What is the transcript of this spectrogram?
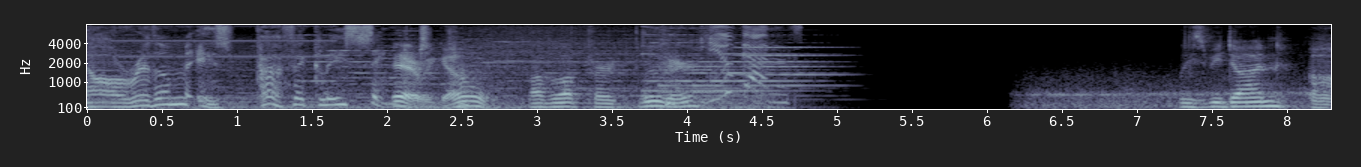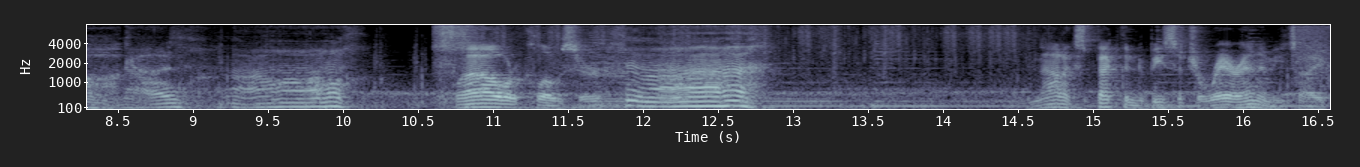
Our rhythm is perfectly synced. There we go. Level up for Ludger. You got Please be done. Oh, God. Oh. Well, we're closer. Ah. Did not expect them to be such a rare enemy type.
